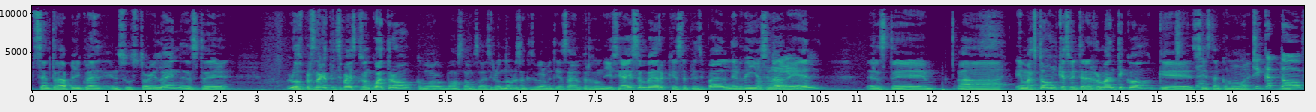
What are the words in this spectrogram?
centra la película en, en su storyline. Este, los personajes principales que son cuatro, como vamos, vamos a decir los nombres, aunque seguramente ya saben, pero son Jesse Eisenberg, que es el principal, nerdillo Ajá, siendo la de él. Este, a Emma Stone, que es su interés romántico, que sí están como... como chica tough,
